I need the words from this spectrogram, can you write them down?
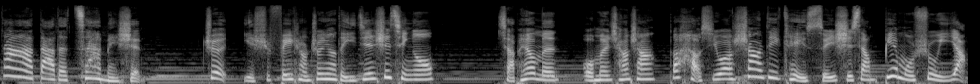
大大的赞美神，这也是非常重要的一件事情哦。小朋友们，我们常常都好希望上帝可以随时像变魔术一样，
